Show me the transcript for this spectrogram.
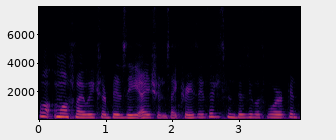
well, most of my weeks are busy. I shouldn't say crazy. They've just been busy with work, and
